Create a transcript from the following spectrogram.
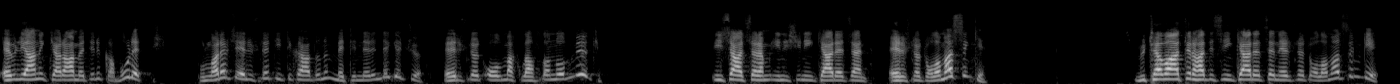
Evliyanın kerametini kabul etmiş. Bunlar hepsi ehl sünnet itikadının metinlerinde geçiyor. ehl sünnet olmak lafla olmuyor ki. İsa Aleyhisselam'ın inişini inkar etsen ehl sünnet olamazsın ki. Mütevatir hadisi inkar etsen ehl sünnet olamazsın ki.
